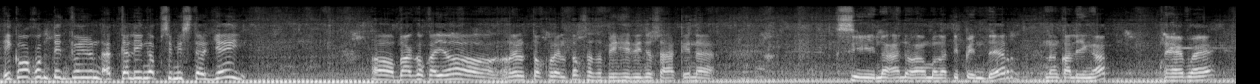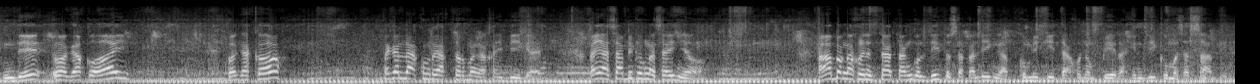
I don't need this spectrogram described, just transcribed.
iko-content ko yun at kalingap si Mr. J. Oh, bago kayo, real talk, real talk, sasabihin niyo sa akin na si na ano ang mga defender ng Kalingap. Eh, we, hindi, wag ako ay. Wag ako. Tagal na akong reactor mga kaibigan. Kaya sabi ko nga sa inyo, habang ako nagtatanggol dito sa Kalingap, kumikita ako ng pera, hindi ko masasabi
